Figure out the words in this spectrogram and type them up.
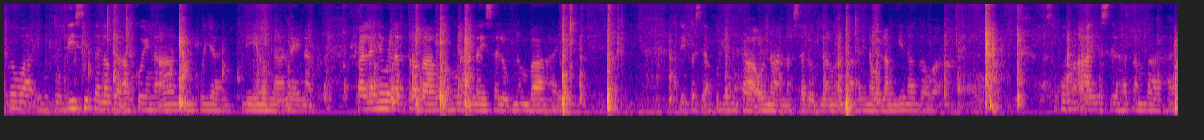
ang gawain ko. Busy talaga ako, inaamin ko yan. Hindi yung nanay na. Kala niya walang trabaho ang nanay sa loob ng bahay. Hindi kasi ako yung tao na nasa loob lang ng bahay na walang ginagawa. Gusto ko maayos lahat ng bahay.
